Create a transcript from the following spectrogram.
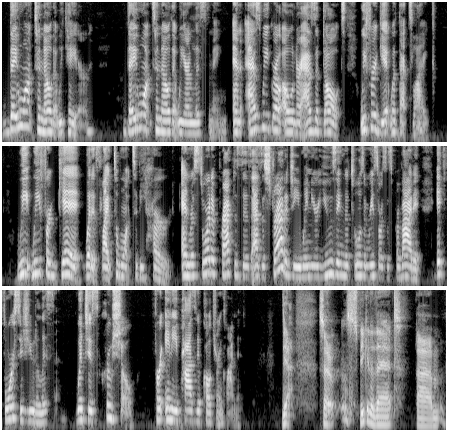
they want to know that we care. They want to know that we are listening. And as we grow older, as adults, we forget what that's like we we forget what it's like to want to be heard. And restorative practices as a strategy when you're using the tools and resources provided it forces you to listen which is crucial for any positive culture and climate. Yeah. So speaking of that um,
